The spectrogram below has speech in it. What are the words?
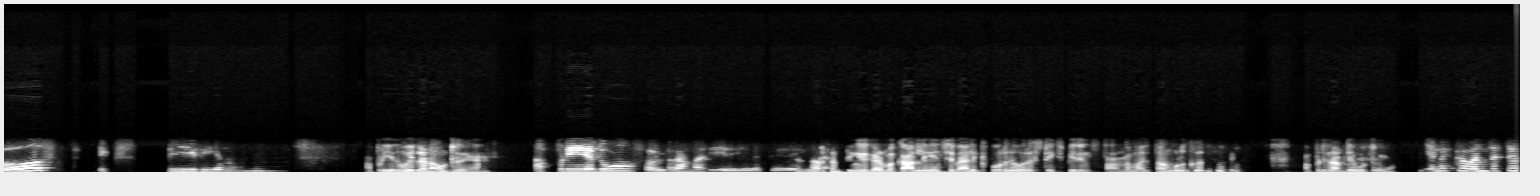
worst experience அப்படி எதுவும் இல்லைன்னா விட்டுருங்க. அப்படி எதுவும் சொல்ற மாதிரி எனக்கு இல்ல. எல்லாருக்கும் திங்கக்கிழமை காலையில ஏஞ்சி வேலைக்கு போறது ஒரு எக்ஸ்பீரியன்ஸ் தான். அந்த மாதிரி தான் உங்களுக்கு இருக்குது. அப்படின்னா அப்படியே விட்டுருங்க. எனக்கு வந்துட்டு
